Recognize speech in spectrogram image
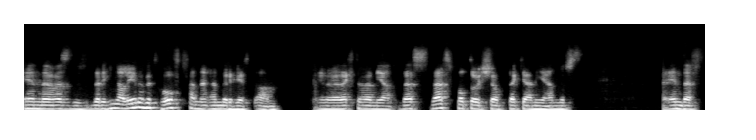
En dat was dus, ging alleen nog het hoofd van de andere hert aan. En we dachten van, ja, dat is, Photoshop, dat kan niet anders. En dat,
